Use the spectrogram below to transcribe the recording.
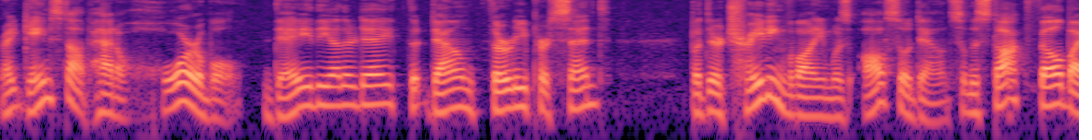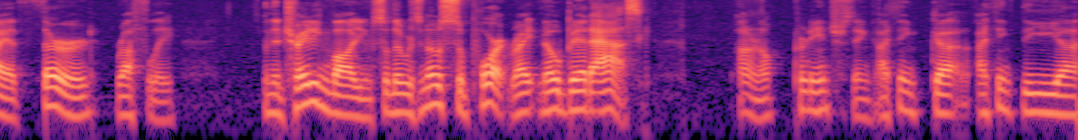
right? GameStop had a horrible day the other day, th- down 30%, but their trading volume was also down. So the stock fell by a third, roughly, in the trading volume. So there was no support, right? No bid ask. I don't know. Pretty interesting. I think uh, I think the uh,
